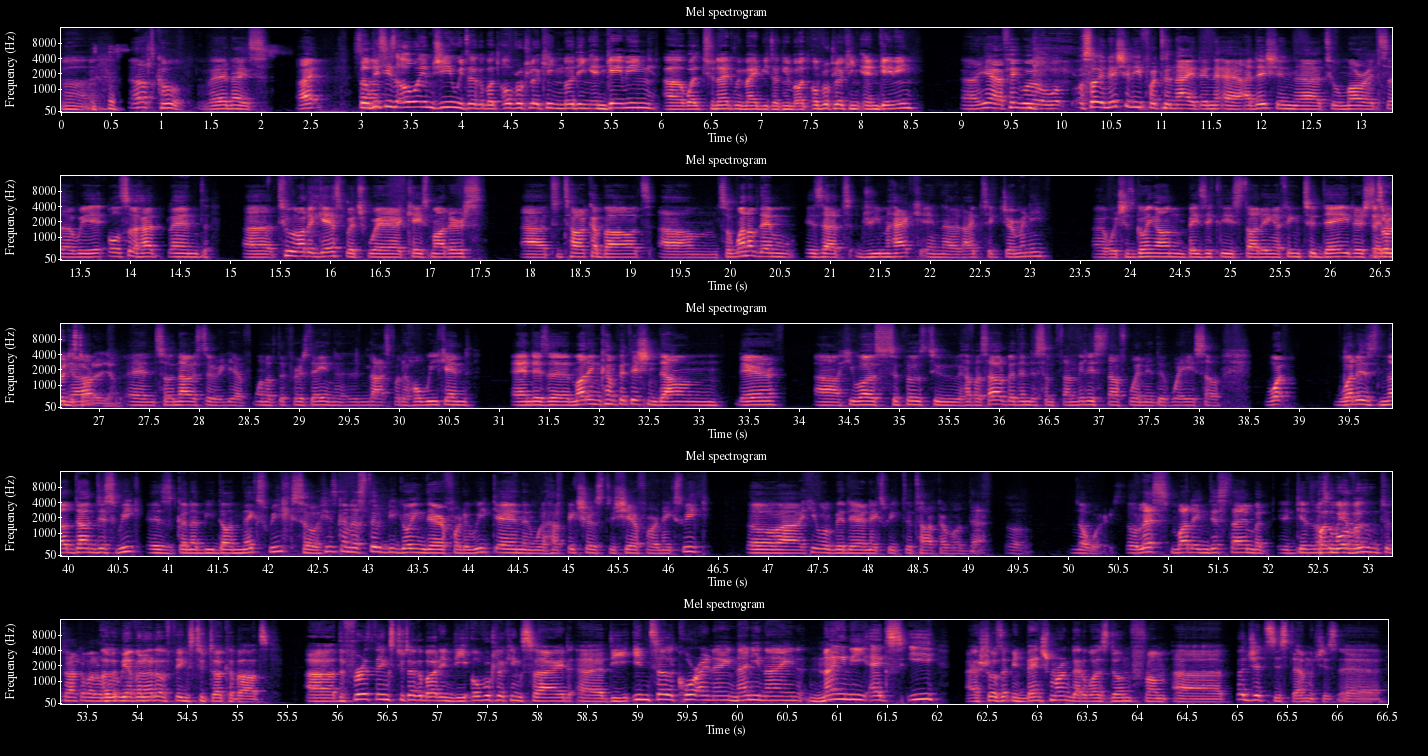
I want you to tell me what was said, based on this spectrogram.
Ah. That's cool. Very nice. All right. So this is OMG. We talk about overclocking, modding, and gaming. Uh, well, tonight we might be talking about overclocking and gaming. Uh, yeah, I think we'll. So initially for tonight, in uh, addition uh, to Moritz, uh, we also had planned uh, two other guests, which were case modders, uh, to talk about. Um, so one of them is at DreamHack in uh, Leipzig, Germany, uh, which is going on basically starting. I think today they're setting it's already up, started, yeah. and so now it's the yeah one of the first day, and it lasts for the whole weekend. And there's a modding competition down there. Uh, he was supposed to help us out, but then there's some family stuff went in the way. So what what is not done this week is gonna be done next week. So he's gonna still be going there for the weekend, and we'll have pictures to share for next week. So uh, he will be there next week to talk about that. So no worries. So less mudding this time, but it gives us But more have a- room to talk about. Uh, we have a lot of things to talk about. Uh, the first things to talk about in the overclocking side, uh, the Intel Core i9 9990XE uh, shows up in benchmark that was done from uh, Puget System, which is a,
